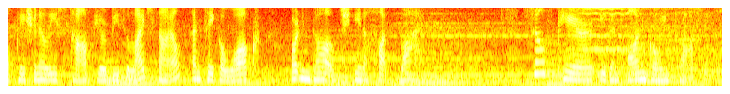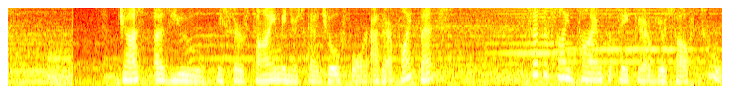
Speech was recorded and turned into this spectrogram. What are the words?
occasionally stop your busy lifestyle and take a walk or indulge in a hot bath. Self care is an ongoing process. Just as you reserve time in your schedule for other appointments, set aside time to take care of yourself too.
